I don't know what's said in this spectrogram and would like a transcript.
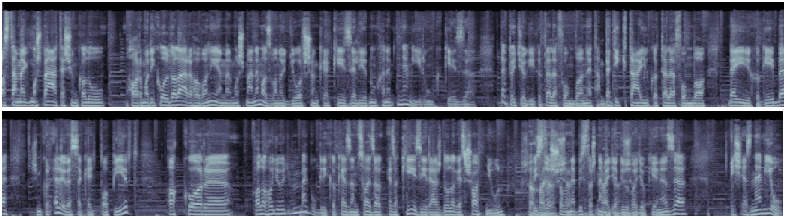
aztán meg most már átesünk a ló harmadik oldalára, ha van ilyen, mert most már nem az van, hogy gyorsan kell kézzel írnunk, hanem nem írunk kézzel. Bepötyögjük a telefonba, netán bediktáljuk a telefonba, beírjuk a gépbe, és amikor előveszek egy papírt, akkor valahogy úgy megugrik a kezem, szóval ez a, ez a kézírás dolog, ez satnyul. Biztos, so, ne, biztos nem egyedül vagyok én ezzel, és ez nem jó.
